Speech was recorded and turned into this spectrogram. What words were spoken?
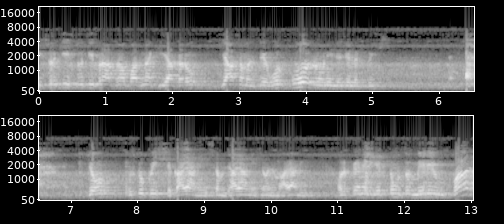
ईश्वर की स्तुति, प्रार्थना, उपासना किया करो। क्या समझते हो? वो रोने जैसे लग गई। क्यों? उसको कोई शिकाया नहीं, समझाया नहीं समझ में आया नहीं और कहने लगे, तुम तो मेरे ऊपर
